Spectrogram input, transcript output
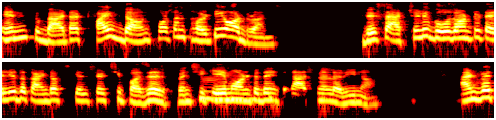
in to bat at five down for some 30 odd runs. This actually goes on to tell you the kind of skill set she possessed when she came Mhm. onto the international arena. And with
